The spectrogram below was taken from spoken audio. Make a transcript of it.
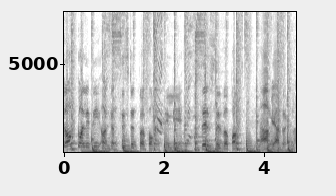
टॉप क्वालिटी और कंसिस्टेंट परफॉर्मेंस के लिए सिर्फ सिल्वर पंप नाम याद रखना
